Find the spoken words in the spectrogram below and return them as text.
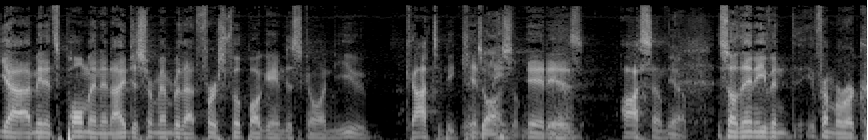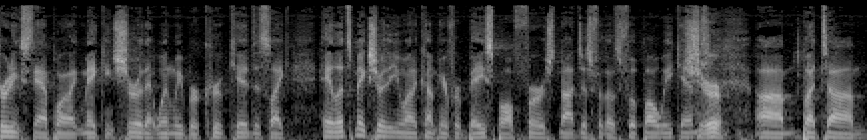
yeah, I mean it's Pullman, and I just remember that first football game, just going, "You got to be kidding It's me!" awesome. It Yeah. is awesome. Yeah. So then, even from a recruiting standpoint, like making sure that when we recruit kids, it's like, hey, let's make sure that you want to come here for baseball first, not just for those football weekends. Sure. Um, but um,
